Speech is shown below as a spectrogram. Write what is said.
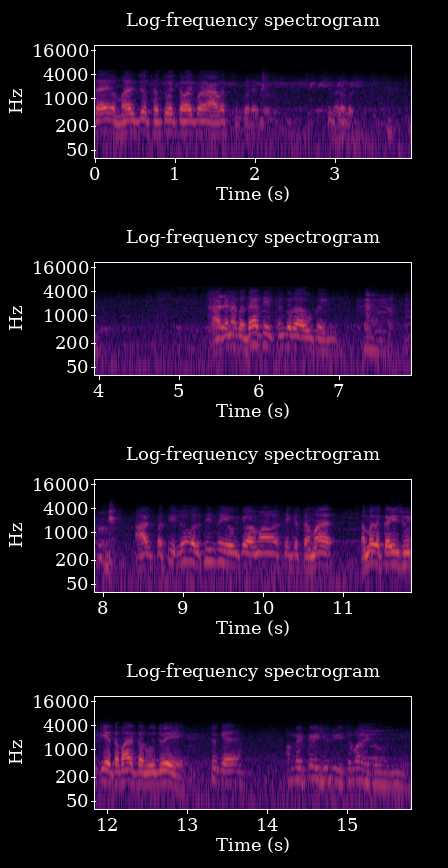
સાહેબ અમારે જો થતું હોય તમારી પાસે આવત શું કરે બરાબર? આગળના બધા તીર્થંકરો આવું કહ્યું. આજ પચીસો વર્ષથી એવું કહેવામાં આવે છે કે તમારે અમે તો કઈ છૂટીએ તમારે કરવું જોઈએ. શું કે અમે કઈ છૂટી તમારે કરવું જોઈએ.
